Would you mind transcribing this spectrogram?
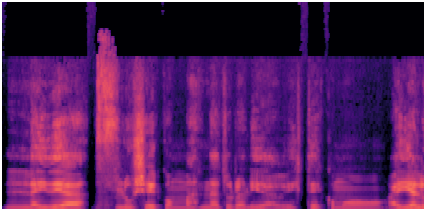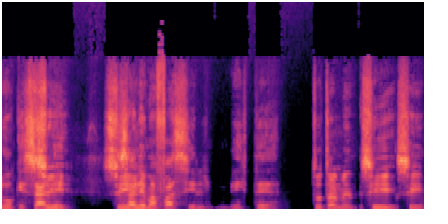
la idea fluye con más naturalidad, ¿viste? Es como hay algo que sale, Sí, sí. sale más fácil, ¿viste? Totalmente, sí, sí.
